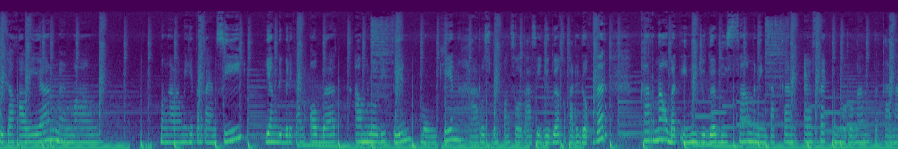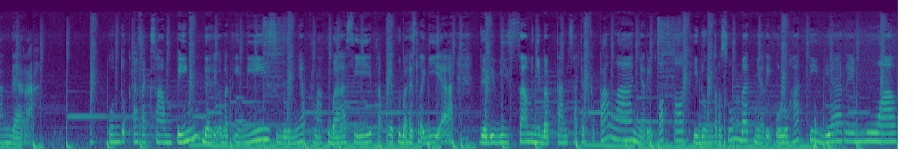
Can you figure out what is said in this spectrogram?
jika kalian memang mengalami hipertensi yang diberikan obat amlodipin mungkin harus berkonsultasi juga kepada dokter karena obat ini juga bisa meningkatkan efek penurunan tekanan darah. Untuk efek samping dari obat ini sebelumnya pernah aku bahas sih, tapi aku bahas lagi ya. Jadi bisa menyebabkan sakit kepala, nyeri otot, hidung tersumbat, nyeri ulu hati, diare, mual,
